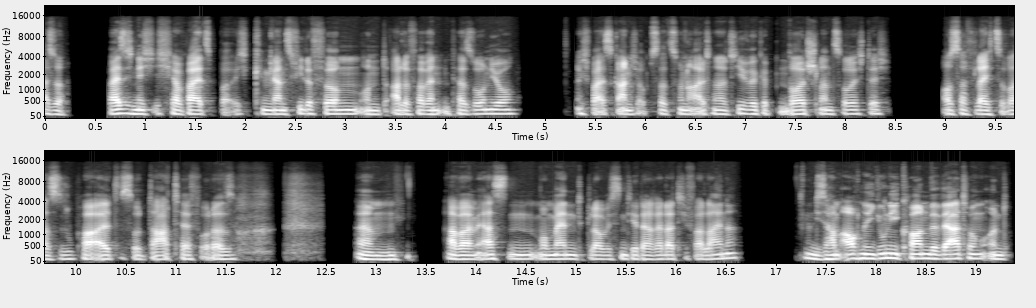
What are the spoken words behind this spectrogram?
also weiß ich nicht, ich habe jetzt, ich kenne ganz viele Firmen und alle verwenden Personio. Ich weiß gar nicht, ob es dazu eine Alternative gibt in Deutschland so richtig. Außer vielleicht sowas super altes, so Datev oder so. ähm, aber im ersten Moment, glaube ich, sind die da relativ alleine. Und die haben auch eine Unicorn-Bewertung und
